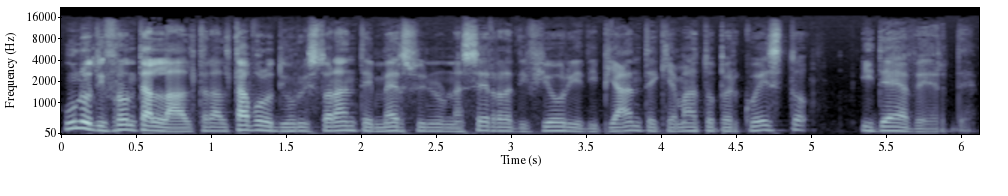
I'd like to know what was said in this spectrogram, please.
uno di fronte all'altra, al tavolo di un ristorante immerso in una serra di fiori e di piante chiamato per questo Idea Verde.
